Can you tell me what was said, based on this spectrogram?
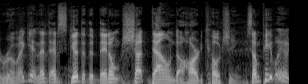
Room again. That, that's good that they don't shut down to hard coaching. Some people, you, know,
